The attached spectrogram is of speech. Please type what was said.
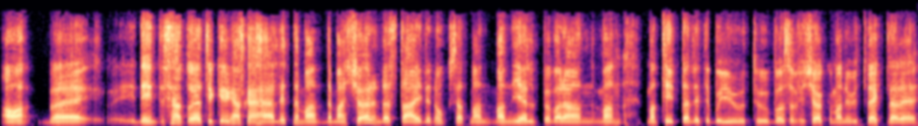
Ja, det är intressant och jag tycker det är ganska härligt när man, när man kör den där stilen också att man, man hjälper varandra, man, man tittar lite på Youtube och så försöker man utveckla det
